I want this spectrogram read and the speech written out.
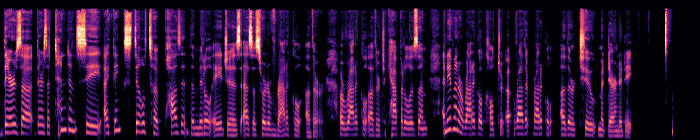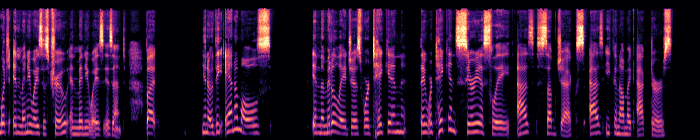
there's a there's a tendency, I think, still to posit the Middle Ages as a sort of radical other, a radical other to capitalism, and even a radical culture, uh, rather radical other to modernity, which in many ways is true, in many ways isn't. But you know, the animals in the Middle Ages were taken they were taken seriously as subjects, as economic actors,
